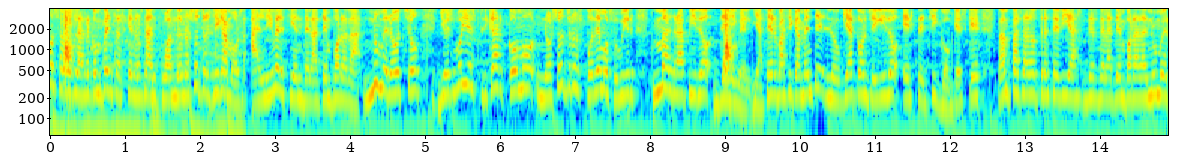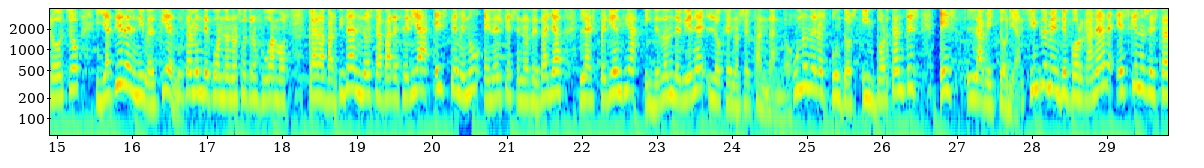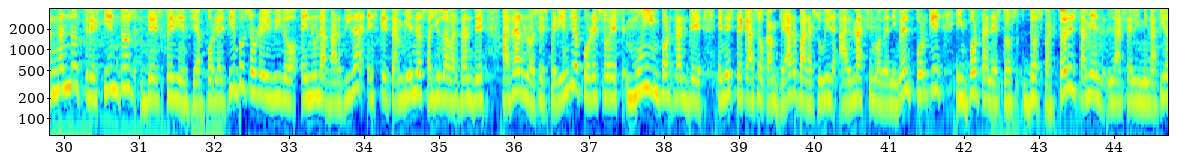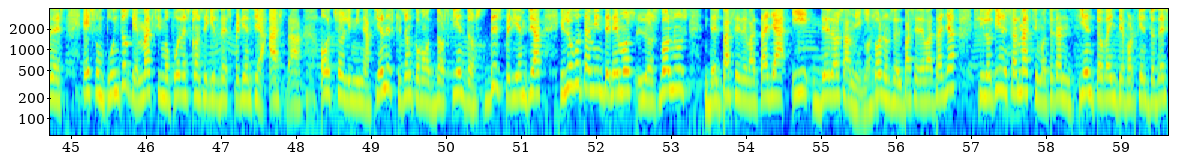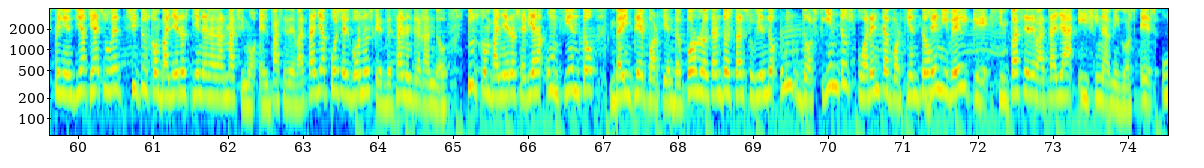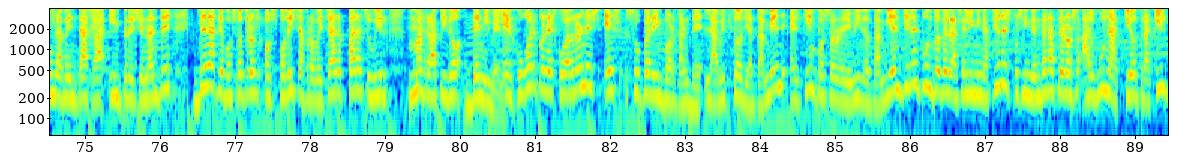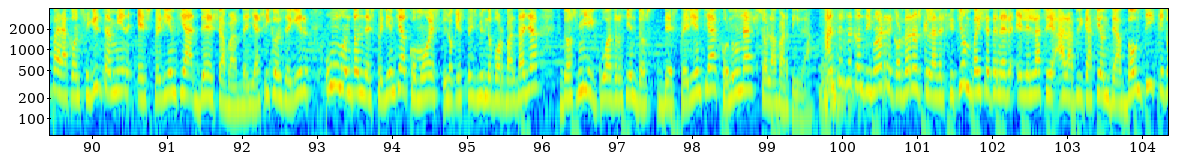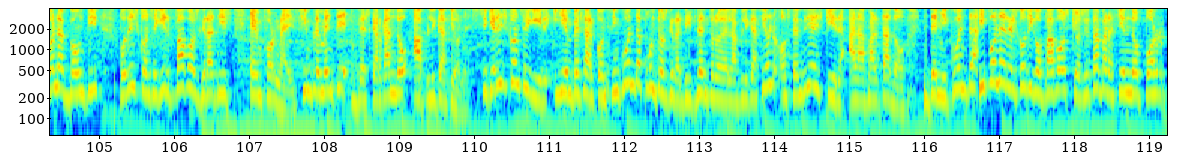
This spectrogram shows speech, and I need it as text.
vamos a ver las recompensas que nos dan cuando nosotros llegamos al nivel 100 de la temporada número 8 Y os voy a explicar cómo nosotros podemos subir más rápido de nivel Y hacer básicamente lo que ha conseguido este chico Que es que han pasado 13 días desde la temporada número 8 y ya tiene el nivel 100 Justamente cuando nosotros jugamos cada partida nos aparecería este menú en el que se nos detalla la experiencia y de dónde viene lo que nos están dando. Uno de los puntos importantes es la victoria. Simplemente por ganar es que nos están dando 300 de experiencia. Por el tiempo sobrevivido en una partida es que también nos ayuda bastante a darnos experiencia. Por eso es muy importante en este caso campear para subir al máximo de nivel Porque importan estos dos factores. También las eliminaciones es un punto que máximo puedes conseguir de experiencia hasta 8 eliminaciones Que son como 200 de experiencia. Y luego también tenemos los bonus del pase de batalla y de los amigos. Bonus del pase de batalla, si lo tienes al máximo te dan 120% de experiencia Y a su vez si tus compañeros tienen al máximo el pase de batalla Pues el bonus que te están entregando tus compañeros sería un 120% Por lo tanto estás subiendo un 240% de nivel que sin pase de batalla y sin amigos. Es una ventaja impresionante de la que vosotros os podéis aprovechar para subir más rápido de nivel. El jugar con escuadrones es súper importante La victoria también, el tiempo sobrevivido también Y en el punto de las eliminaciones pues intentar haceros alguna que otra kill para conseguir también experiencia de esa parte Y así conseguir un montón de experiencia como es lo que estáis viendo por pantalla 2400 de experiencia con una sola partida. Antes de continuar recordaros que en la descripción vais a tener el enlace a la aplicación de Bounty Que con Bounty podéis conseguir pavos gratis en Fortnite Simplemente descargando aplicaciones. Si queréis conseguir y empezar con 50 puntos gratis dentro de la aplicación Os tendríais que ir al apartado de mi cuenta y poner el código pavos que os está apareciendo por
